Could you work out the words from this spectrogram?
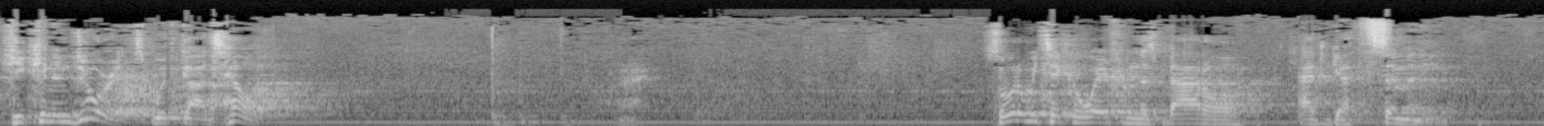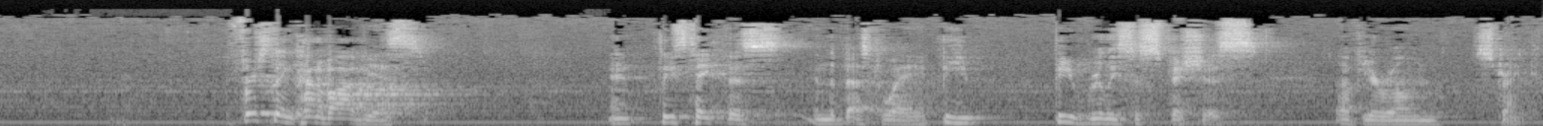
he can endure it with God's help. So, what do we take away from this battle at Gethsemane? The first thing, kind of obvious, and please take this in the best way be, be really suspicious of your own strength.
